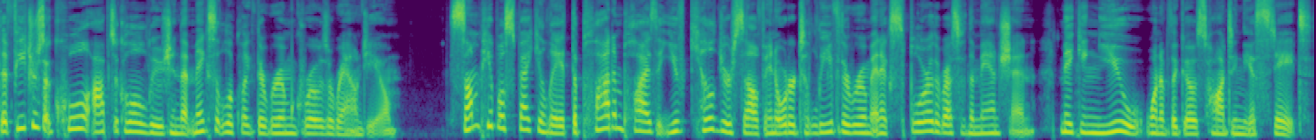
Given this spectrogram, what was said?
that features a cool optical illusion that makes it look like the room grows around you. Some people speculate the plot implies that you've killed yourself in order to leave the room and explore the rest of the mansion, making you one of the ghosts haunting the estate.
